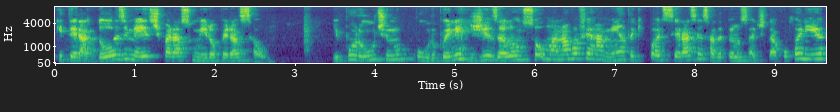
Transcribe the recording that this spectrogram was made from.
que terá 12 meses para assumir a operação. E por último, o Grupo Energisa lançou uma nova ferramenta que pode ser acessada pelo site da companhia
